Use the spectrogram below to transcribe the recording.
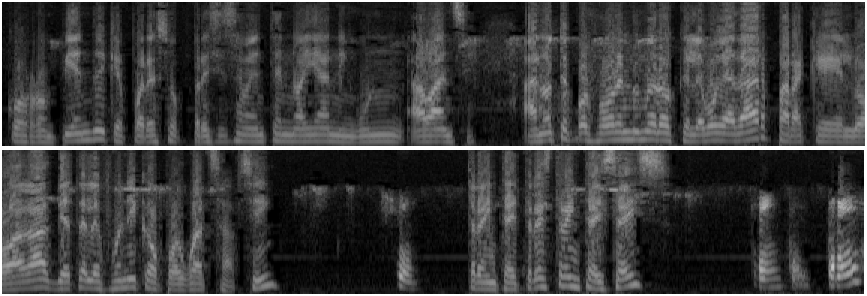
corrompiendo y que por eso precisamente no haya ningún avance. Anote por favor el número que le voy a dar para que lo haga vía telefónica o por WhatsApp, ¿sí? Sí, 3336, 33,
